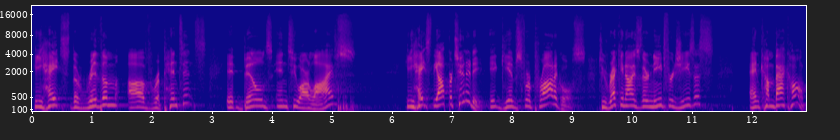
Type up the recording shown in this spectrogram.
He hates the rhythm of repentance it builds into our lives. He hates the opportunity it gives for prodigals to recognize their need for Jesus and come back home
